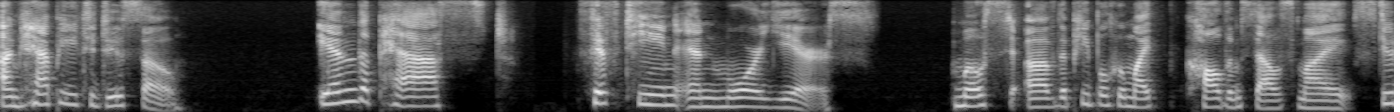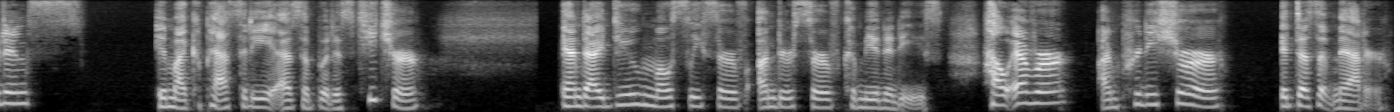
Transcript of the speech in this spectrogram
I'm happy to do so. In the past 15 and more years, most of the people who might call themselves my students in my capacity as a Buddhist teacher and I do mostly serve underserved communities. However, I'm pretty sure it doesn't matter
